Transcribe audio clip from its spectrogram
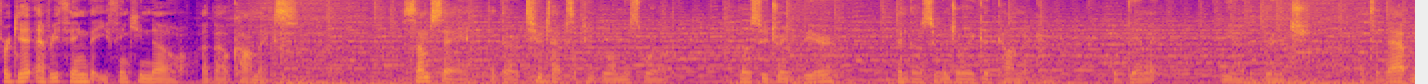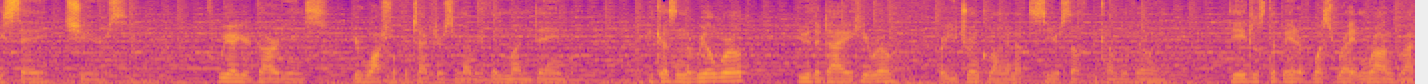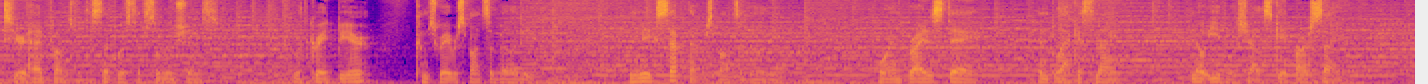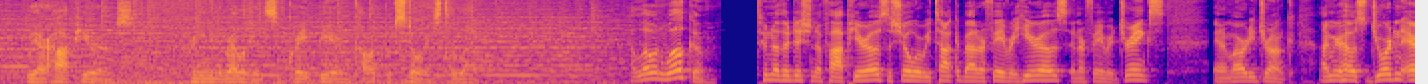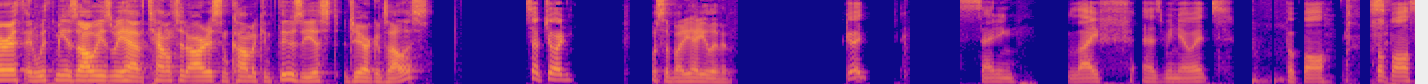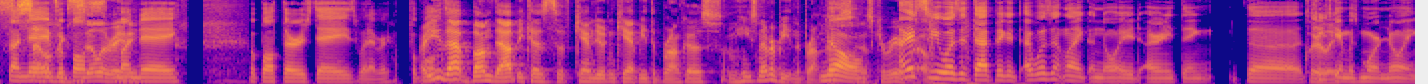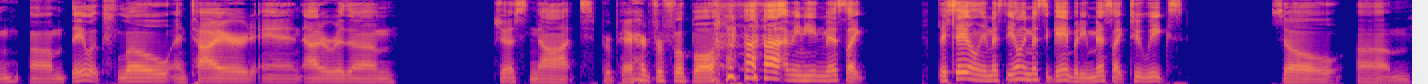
Forget everything that you think you know about comics. Some say that there are two types of people in this world those who drink beer and those who enjoy a good comic. But damn it, we are the bridge. And to that we say cheers. We are your guardians, your watchful protectors from everything mundane. Because in the real world, you either die a hero or you drink long enough to see yourself become the villain. The ageless debate of what's right and wrong brought to your headphones with the simplest of solutions. With great beer comes great responsibility. And we accept that responsibility. For in brightest day and blackest night, no evil shall escape our sight. We are Hop Heroes, bringing the relevance of great beer and comic book stories to light. Hello and welcome to another edition of Hop Heroes, the show where we talk about our favorite heroes and our favorite drinks. And I'm already drunk. I'm your host, Jordan Erith, and with me, as always, we have talented artist and comic enthusiast, J.R. Gonzalez. What's up, Jordan? What's up, buddy? How you living? Good. Exciting life as we know it. Football. Football Sunday, football. Monday, football Thursdays, whatever. Are you time. that bummed out because of Cam Newton can't beat the Broncos? I mean, he's never beaten the Broncos No. in his career. I bro. actually wasn't that big. A, I wasn't like annoyed or anything. The Clearly. Chiefs game was more annoying. Um, they look slow and tired and out of rhythm. Just not prepared for football. I mean, he missed like they say only missed. He only missed a game, but he missed like two weeks. So, um,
